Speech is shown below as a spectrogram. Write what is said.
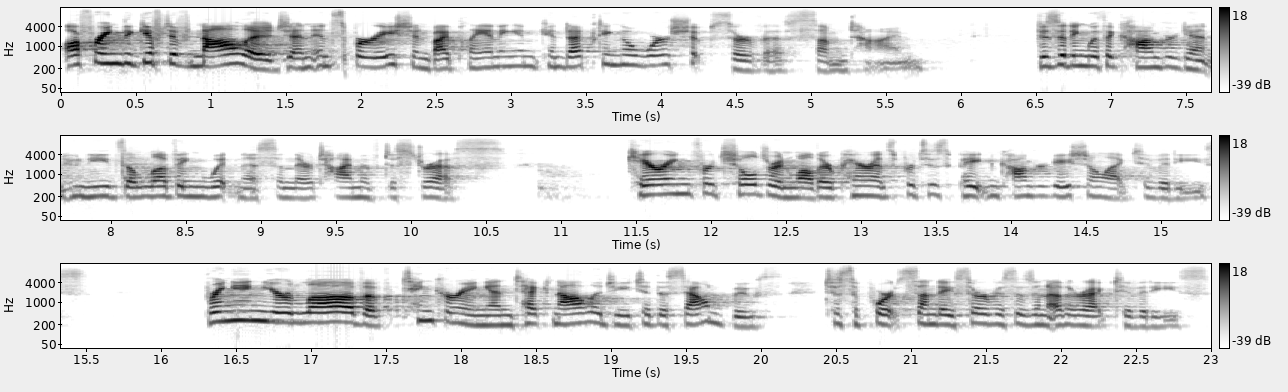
offering the gift of knowledge and inspiration by planning and conducting a worship service sometime, visiting with a congregant who needs a loving witness in their time of distress, caring for children while their parents participate in congregational activities bringing your love of tinkering and technology to the sound booth to support Sunday services and other activities,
